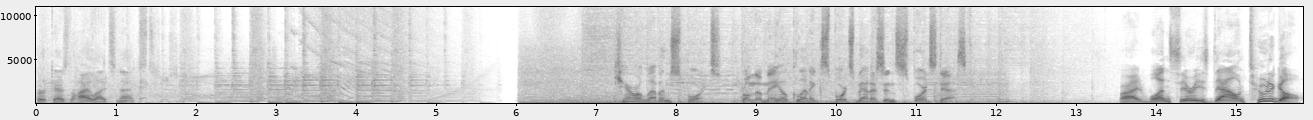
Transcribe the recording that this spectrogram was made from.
Perk has the highlights next. KARE 11 Sports from the Mayo Clinic Sports Medicine Sports Desk. All right, one series down, two to go.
